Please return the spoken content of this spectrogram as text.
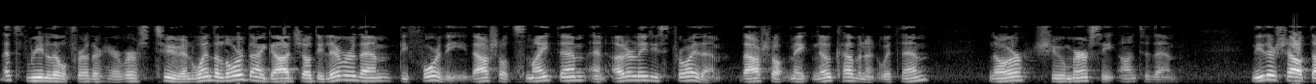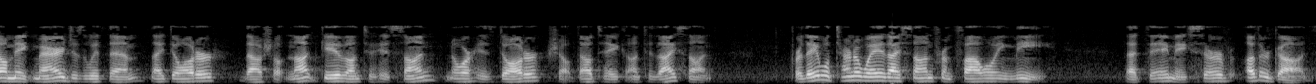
let's read a little further here. Verse 2. And when the Lord thy God shall deliver them before thee, thou shalt smite them and utterly destroy them. Thou shalt make no covenant with them nor shew mercy unto them. Neither shalt thou make marriages with them. Thy daughter thou shalt not give unto his son, nor his daughter shalt thou take unto thy son. For they will turn away thy son from following me, that they may serve other gods.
